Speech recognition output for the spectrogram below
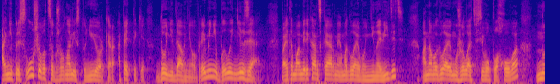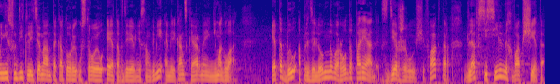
а не прислушиваться к журналисту Нью-Йоркера, опять-таки, до недавнего времени было нельзя. Поэтому американская армия могла его ненавидеть, она могла ему желать всего плохого, но не судить лейтенанта, который устроил это в деревне Сангми, американская армия не могла. Это был определенного рода порядок, сдерживающий фактор для всесильных вообще-то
